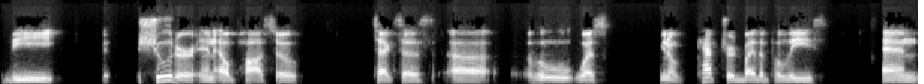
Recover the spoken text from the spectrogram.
the shooter in El Paso, Texas, uh, who was, you know, captured by the police and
